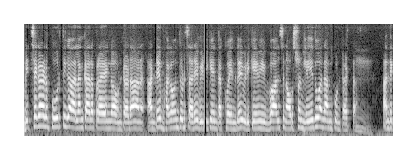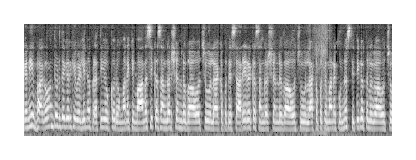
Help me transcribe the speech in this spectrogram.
బిచ్చగాడు పూర్తిగా అలంకారప్రాయంగా ఉంటాడా? అంటే భగవంతుడు సరే వీడికేం తక్కువైందిలే వీడికేమి ఇవ్వాల్సిన అవసరం లేదు అని అనుకుంటాడట. ఉమ్, అందుకని భగవంతుడి దగ్గరికి వెళ్ళిన ప్రతి ఒక్కరు మనకి మానసిక సంఘర్షణలు కావచ్చు లేకపోతే శారీరక సంఘర్షణలు కావచ్చు లేకపోతే మనకు ఉన్న స్థితిగతులు కావచ్చు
